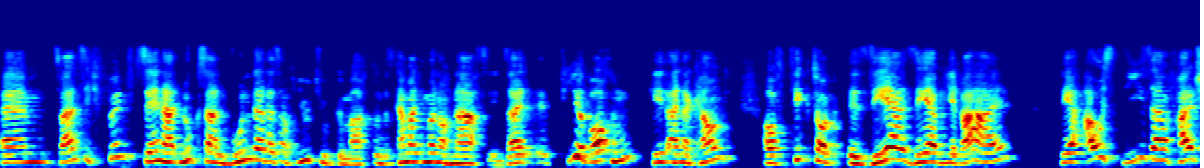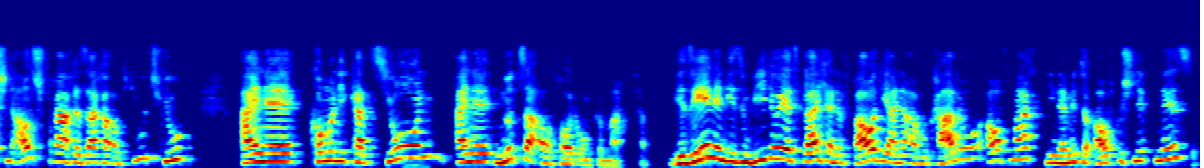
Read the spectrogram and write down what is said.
Ähm, 2015 hat Luxan Wunder das auf YouTube gemacht und das kann man immer noch nachsehen. Seit äh, vier Wochen geht ein Account auf TikTok äh, sehr, sehr viral, der aus dieser falschen Aussprachesache auf YouTube eine Kommunikation, eine Nutzeraufforderung gemacht hat. Wir sehen in diesem Video jetzt gleich eine Frau, die eine Avocado aufmacht, die in der Mitte aufgeschnitten ist.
